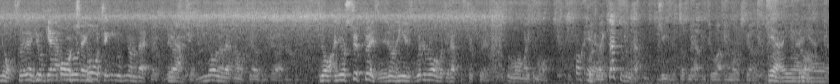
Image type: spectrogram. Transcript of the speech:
no. So like your gap, Poaching. your poaching, you've none of that. Like, Yeah. you. None of that. No, to be honest with you. No, and you're strip grazing. The only thing is with a robot you have to strip graze. The more might the more. Okay. But like that doesn't happen. Jesus, doesn't happen too often. No, to be honest. Yeah, yeah, You know, yeah, yeah.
